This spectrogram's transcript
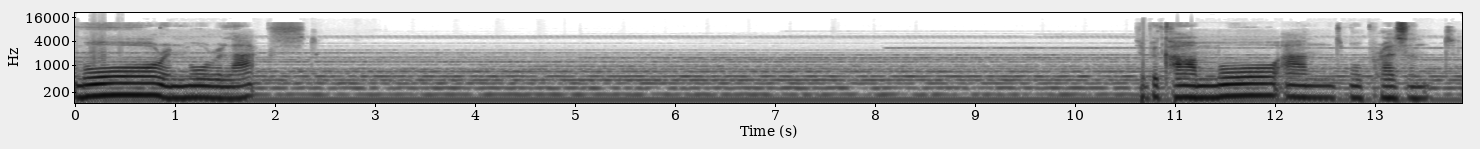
more and more relaxed to become more and more present.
